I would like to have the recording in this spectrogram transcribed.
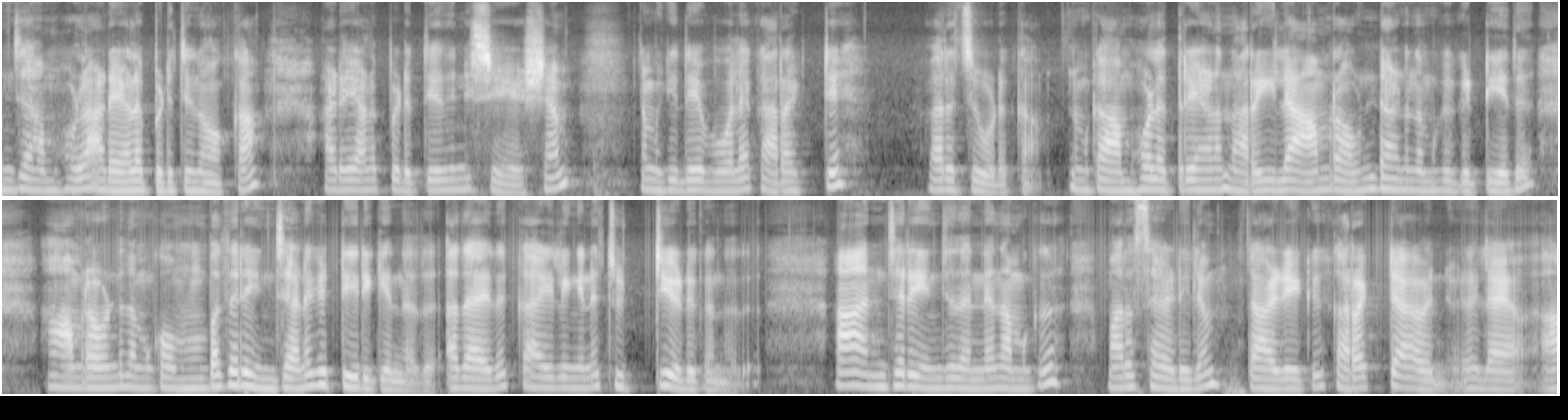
ഇഞ്ച് ആം ഹോൾ അടയാളപ്പെടുത്തി നോക്കാം. അടയാളപ്പെടുത്തിയതിന് ശേഷം നമുക്കിതേപോലെ കറക്റ്റ് വരച്ചു കൊടുക്കാം. നമുക്ക് ആം ഹോൾ എത്രയാണെന്ന് അറിയില്ല. ആം റൗണ്ടാണ് നമുക്ക് കിട്ടിയത്. ആം റൗണ്ട് നമുക്ക് ഒമ്പതര ഇഞ്ചാണ് കിട്ടിയിരിക്കുന്നത്. അതായത് കയ്യിലിങ്ങനെ ചുറ്റിയെടുക്കുന്നത് ആ അഞ്ചര ഇഞ്ച് തന്നെ നമുക്ക് മറു സൈഡിലും താഴേക്ക് കറക്റ്റ് ആ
